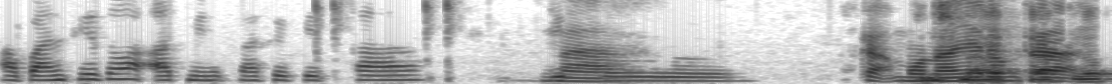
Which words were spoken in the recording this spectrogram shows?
apaan sih itu administrasi fiskal gitu. Nah, Kak mau nanya dong Kak, Lo.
